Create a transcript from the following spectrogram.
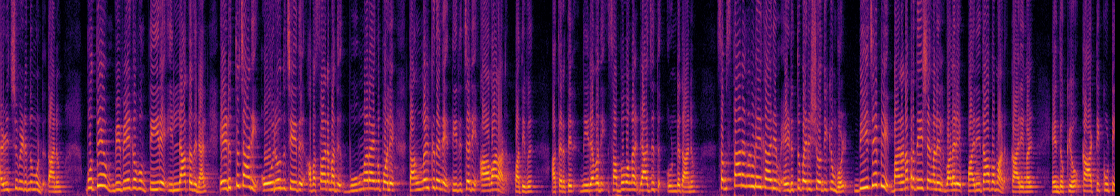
അഴിച്ചുവിടുന്നുമുണ്ട് താനും. ബുദ്ധിയും വിവേകവും തീരെ ഇല്ലാത്തതിനാൽ എടുത്തുചാടി ഓരോന്ന് ചെയ്ത് അവസാനം അത് ബൂമറാങ് പോലെ തങ്ങൾക്ക് തന്നെ തിരിച്ചടി ആവാറാണ് പതിവ്. അത്തരത്തിൽ നിരവധി സംഭവങ്ങൾ രാജ്യത്ത് ഉണ്ട് താനും. സംസ്ഥാനങ്ങളുടെ കാര്യം എടുത്തു പരിശോധിക്കുമ്പോൾ ബി ജെ പി ഭരണപ്രദേശങ്ങളിൽ വളരെ പരിതാപമാണ് കാര്യങ്ങൾ. എന്തൊക്കെയോ കാട്ടിക്കൂട്ടി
